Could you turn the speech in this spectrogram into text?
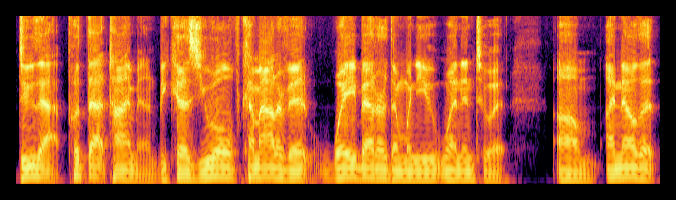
do that, put that time in because you will come out of it way better than when you went into it. Um, I know that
